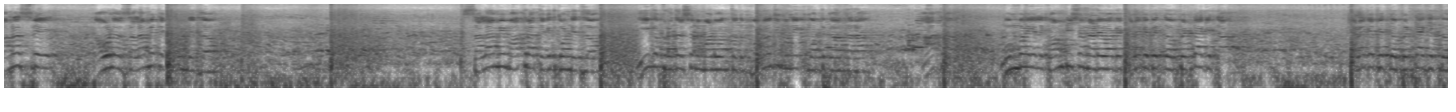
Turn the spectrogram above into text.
ಮನಸ್ವಿ ಅವಳು ಸಲಾಮಿ ತೆಗೆದುಕೊಂಡಿದ್ಲು. ಸಲಾಮಿ ಮಾತ್ರ ತೆಗೆದುಕೊಂಡಿದ್ಲು. ಈಗ ಪ್ರದರ್ಶನ ಮಾಡುವಂಥದ್ದು ಮನೋಜಿ ಮುನಿಕ್ ಮುಖಾಂತರ ಆತ ಮುಂಬೈಯಲ್ಲಿ ಕಾಂಪಿಟೇಷನ್ ನಡೆಯುವಾಗ ಕೆಳಗೆ ಬಿದ್ದು ಪೆಟ್ಟಾಗಿದ್ದ. ಕೆಳಗೆ ಬಿದ್ದು ಪೆಟ್ಟಾಗಿತ್ತು.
